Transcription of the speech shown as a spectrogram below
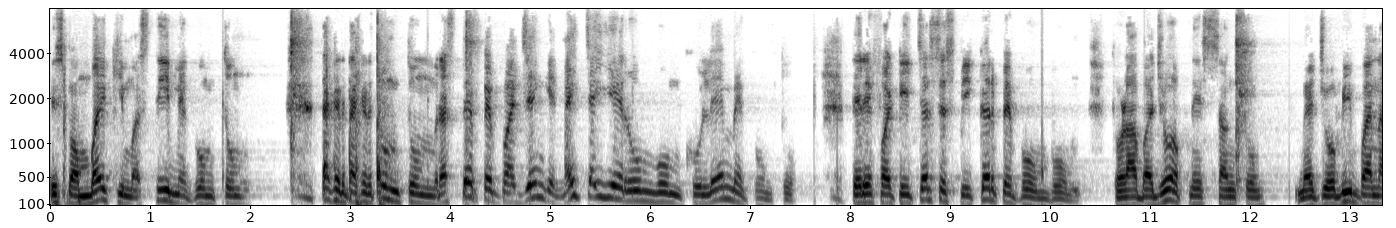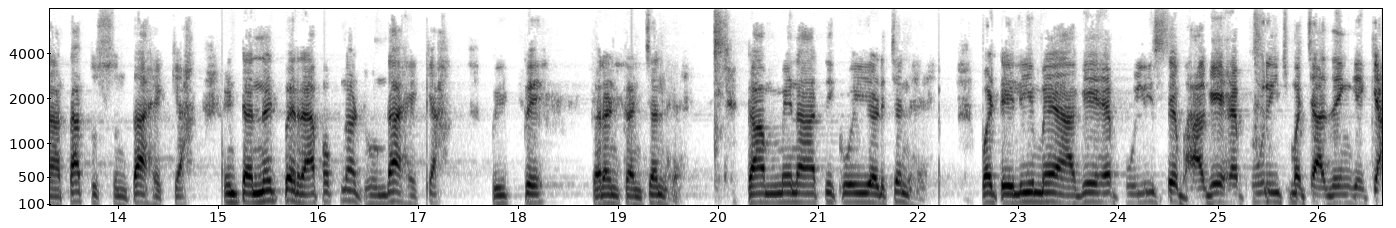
इस बम्बई की मस्ती में गुम तुम। तकड़ तकड़ तुम तुम, रस्ते पे बजेंगे नहीं चाहिए रूम वूम, खुले में घूम तुम। तेरे फर्टीचर से स्पीकर पे बूम बूम थोड़ा बजो अपने संग तुम। मैं जो भी बनाता तू सुनता है क्या? इंटरनेट पे रैप अपना ढूंढा है क्या? पीठ पे करण कंचन है। काम में ना आती कोई अड़चन है। पटेली में आगे है पुलिस से भागे है पूरी मचा देंगे। क्या?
